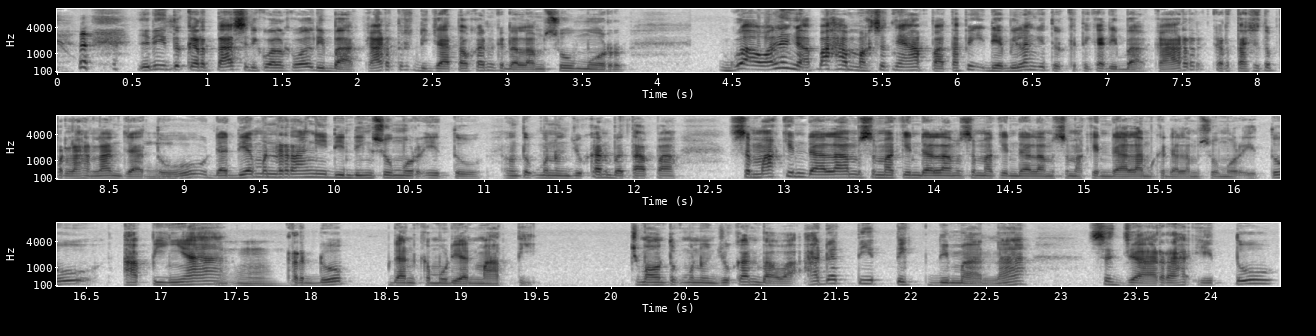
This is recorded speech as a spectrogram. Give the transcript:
Jadi itu kertas dikual-kual dibakar terus dijatuhkan ke dalam sumur gue awalnya nggak paham maksudnya apa tapi dia bilang gitu ketika dibakar kertas itu perlahan-lahan jatuh hmm. dan dia menerangi dinding sumur itu untuk menunjukkan betapa semakin dalam semakin dalam semakin dalam semakin dalam ke dalam sumur itu apinya hmm. redup dan kemudian mati cuma untuk menunjukkan bahwa ada titik di mana sejarah itu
